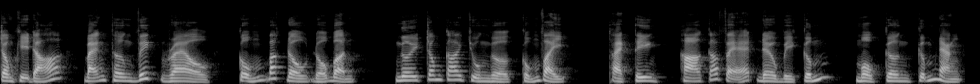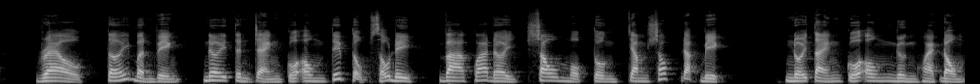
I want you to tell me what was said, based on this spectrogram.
Trong khi đó, bản thân viết rao cũng bắt đầu đổ bệnh. Người trong coi chuồng ngựa cũng vậy. Thoạt tiên, họ có vẻ đều bị cúm, một cơn cúm nặng. rao tới bệnh viện, nơi tình trạng của ông tiếp tục xấu đi và qua đời sau một tuần chăm sóc đặc biệt. Nội tạng của ông ngừng hoạt động,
